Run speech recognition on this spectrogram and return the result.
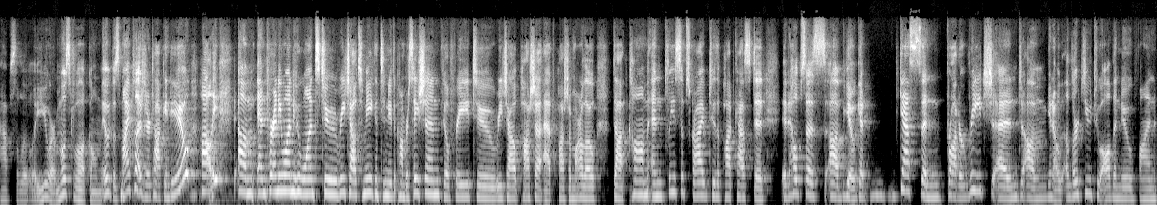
Absolutely. You are most welcome. It was my pleasure talking to you, Holly. Um, and for anyone who wants to reach out to me, continue the conversation, feel free to reach out Pasha at pashamarlowe.com. And please subscribe to the podcast. It, it helps us, uh, you know, get guests and broader reach and, um, you know, alert you to all the new fun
